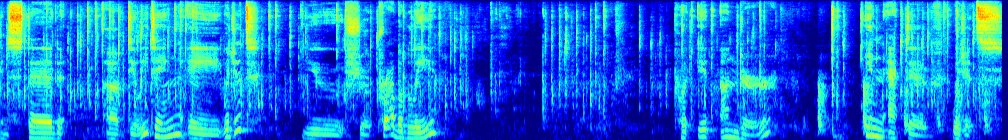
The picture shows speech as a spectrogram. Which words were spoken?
Instead of deleting a widget, you should probably put it under inactive widgets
